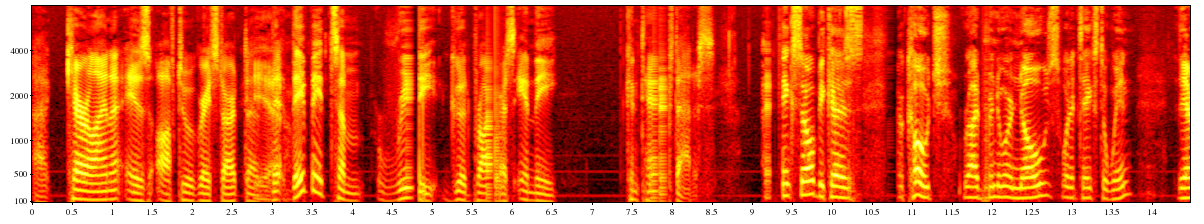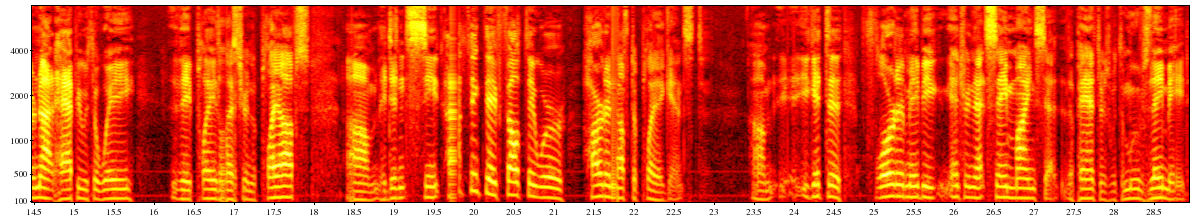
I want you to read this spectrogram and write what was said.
Uh, Carolina is off to a great start. Uh, Yeah. they, they've made some really good progress in the contender status. I think so because their coach, Rod Brind'Amour, knows what it takes to win. They're not happy with the way they played last year in the playoffs. Um, they didn't see. I think they felt they were hard enough to play against. Um, you get to Florida maybe entering that same mindset, the Panthers with the moves they made.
